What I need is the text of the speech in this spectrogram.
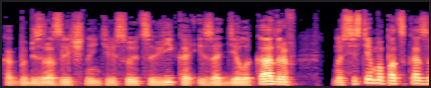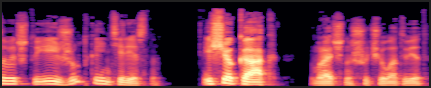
Как бы безразлично интересуется Вика из отдела кадров, но система подсказывает, что ей жутко интересно. «Еще как!» — мрачно шучу в ответ.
